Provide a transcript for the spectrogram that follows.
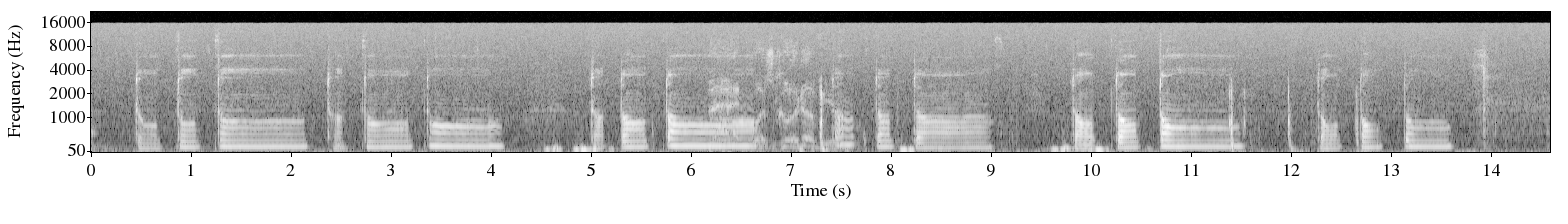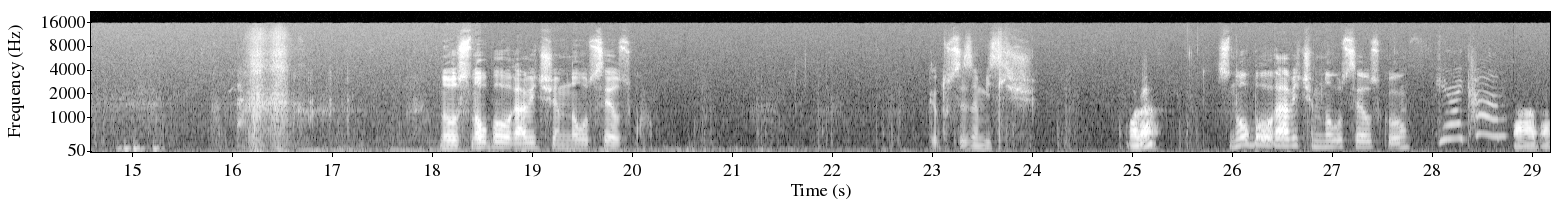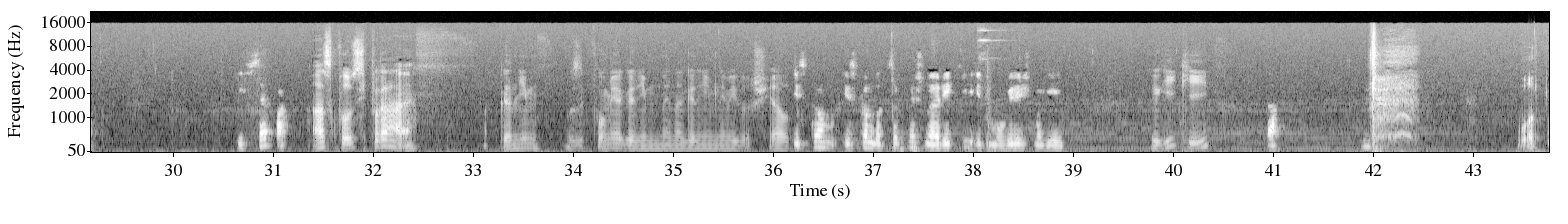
Но Snowball Ravage е много селско. Като се замислиш. Моля? Snowball Ravage е много селско. Here I come! Да, да. И все пак. Аз какво си правя? Ганим. За какво ми е ганим? Не на ганим не ми върши работа. Искам, искам да цъкнеш на Рики и да му видиш магиите. Рики? Да. What?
